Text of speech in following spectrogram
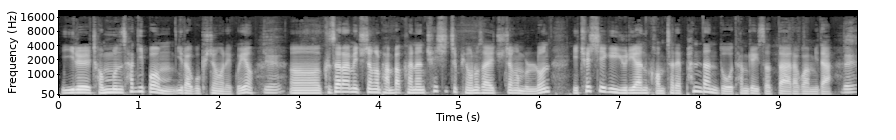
이를 전문 사기범이라고 규정을 했고요. 예. 어, 그 사람의 주장을 반박하는 최 씨 측 변호사의 주장은 물론 이 최 씨에게 유리한 검찰의 판단도 담겨 있었다라고 합니다. 네.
